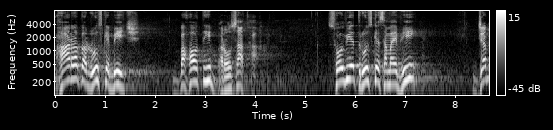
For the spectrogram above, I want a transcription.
भारत और रूस के बीच बहुत ही भरोसा था। सोवियत रूस के समय भी जब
